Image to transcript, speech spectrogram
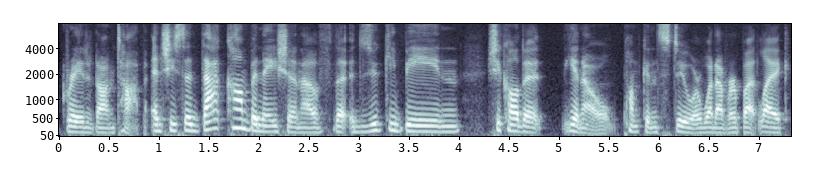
grated on top. And she said that combination of the adzuki bean, she called it, you know, pumpkin stew or whatever, but like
